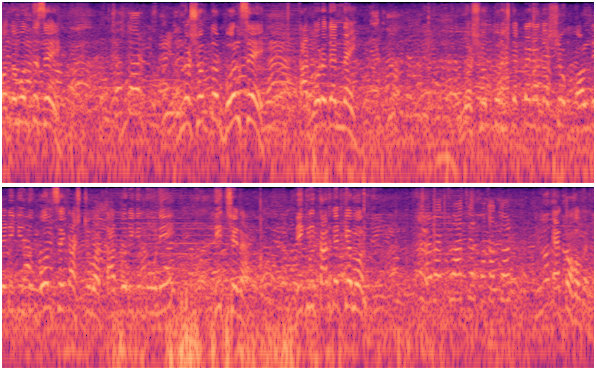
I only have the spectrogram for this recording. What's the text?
কত বলতেছে? উনসত্তর বলছে, তারপরে দেন নাই। উনসত্তর হাজার টাকা দর্শক অলরেডি কিন্তু বলছে কাস্টমার তারপরে কিন্তু উনি দিচ্ছে না। বিক্রির টার্গেট কেমন? এত হবে না।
